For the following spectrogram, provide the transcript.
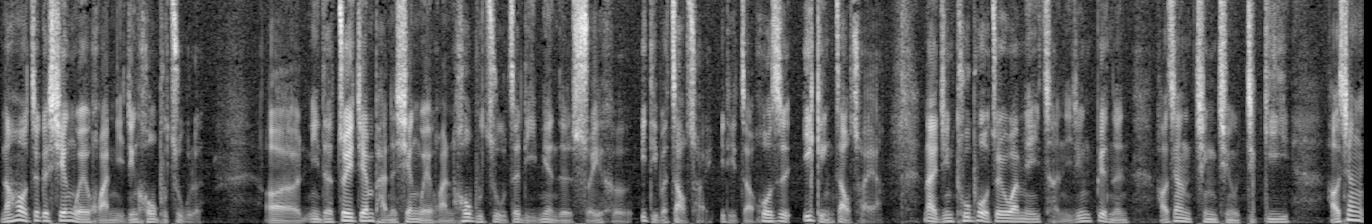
然后这个纤维环已经 hold 不住了，呃，你的椎间盘的纤维环 hold 不住这里面的髓核，一底把造出来，一底造，或是一顶造出来啊，那已经突破最外面一层，已经变成好像轻轻一滴，好像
